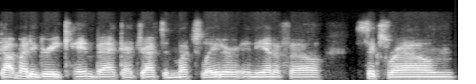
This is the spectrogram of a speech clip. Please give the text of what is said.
got my degree, came back, got drafted much later in the NFL, sixth round,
